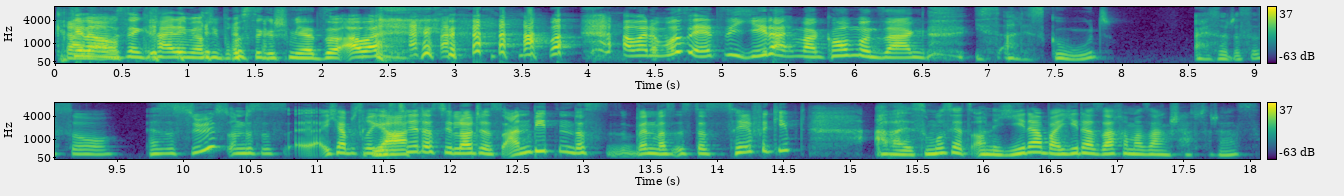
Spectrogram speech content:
Kreide genau, ein bisschen Kreide mir auf die Brüste geschmiert, so. Aber, aber, aber da muss ja jetzt nicht jeder immer kommen und sagen, ist alles gut. Also das ist so, es ist süß und es ist, äh, ich habe es Ja. registriert, dass die Leute es anbieten, dass, wenn was ist, dass es Hilfe gibt. Aber es muss jetzt auch nicht jeder bei jeder Sache mal sagen, schaffst du das?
